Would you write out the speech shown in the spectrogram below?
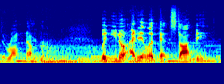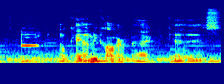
the wrong number? But, you know, I didn't let that stop me. Okay, let me call her back because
